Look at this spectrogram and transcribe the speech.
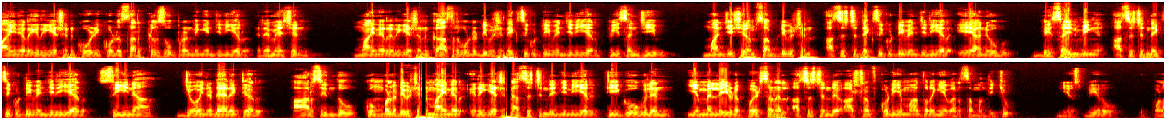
minor irrigation Kozhikode circle superintending engineer Rameshan minor irrigation Kasaragod division executive engineer P Sanjeev Manjeshwaram sub division assistant executive engineer A Anoop design wing assistant executive engineer Seena joint director R Sindhu Kumbla division minor irrigation assistant engineer T Gokulan M L എയുടെ പേഴ്സണൽ അസിസ്റ്റന്റ് അഷ്റഫ് കൊടിയമ്മ തുടങ്ങിയവർ സംബന്ധിച്ചു. News bureau Uppala.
